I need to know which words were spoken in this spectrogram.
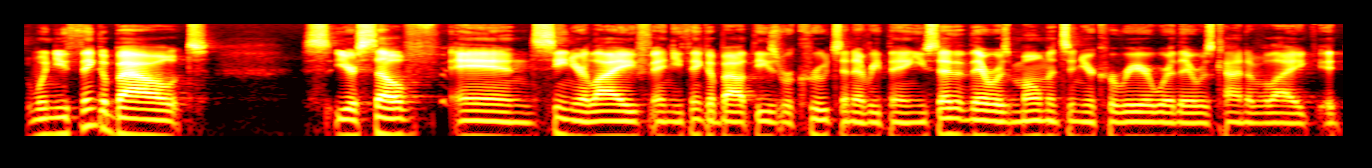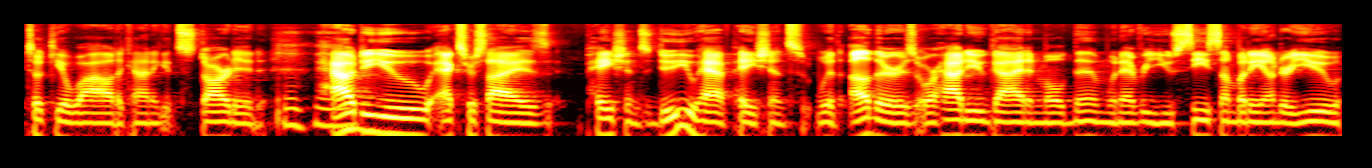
when you think about yourself and senior life and you think about these recruits and everything you said that there was moments in your career where there was kind of like it took you a while to kind of get started mm-hmm. how do you exercise patience. Do you have patience with others, or how do you guide and mold them whenever you see somebody under you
